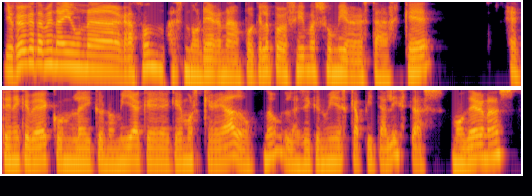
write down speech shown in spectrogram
yo creo que también hay una razón más moderna por qué le preferimos sumir a restar, que eh, tiene que ver con la economía que, que hemos creado, ¿no? las economías capitalistas modernas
